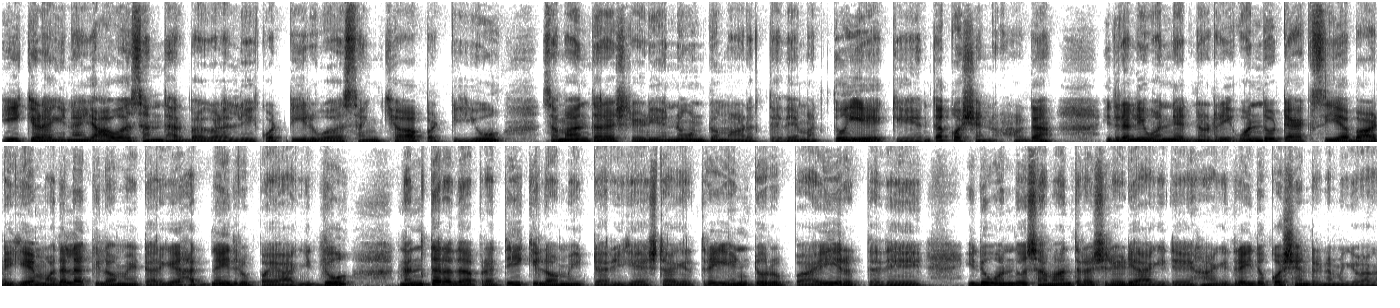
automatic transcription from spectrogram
ಈ ಕೆಳಗಿನ ಯಾವ ಸಂದರ್ಭಗಳಲ್ಲಿ ಕೊಟ್ಟಿರುವ ಸಂಖ್ಯಾಪಟ್ಟಿಯು ಸಮಾಂತರ ಶ್ರೇಣಿಯನ್ನು ಉಂಟು ಮಾಡುತ್ತದೆ ಮತ್ತು ಏಕೆ ಅಂತ ಕ್ವಶನ್ ಹೌದಾ? ಇದರಲ್ಲಿ ಒಂದೇದು ನೋಡ್ರಿ. ಒಂದು ಟ್ಯಾಕ್ಸಿಯ ಬಾಡಿಗೆ ಮೊದಲ ಕಿಲೋಮೀಟರ್ಗೆ ಹದಿನೈದು ರೂಪಾಯಿ ಆಗಿದ್ದು, ನಂತರದ ಪ್ರತಿ ಕಿಲೋಮೀಟರಿಗೆ ಎಷ್ಟಾಗಿರುತ್ತೆ ಎಂಟು ರೂಪಾಯಿ ಇರುತ್ತದೆ. ಇದು ಒಂದು ಸಮಾಂತರ ಶ್ರೇಣಿ ಆಗಿದೆ. ಹಾಗಿದ್ರೆ ಇದು ಕ್ವಶನ್ ರೀ ನಮಗೆ ಇವಾಗ.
